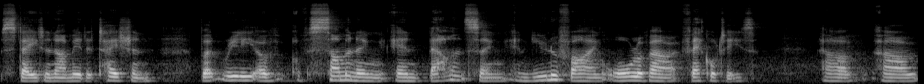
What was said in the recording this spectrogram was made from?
state in our meditation, but really of, of summoning and balancing and unifying all of our faculties, our, our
